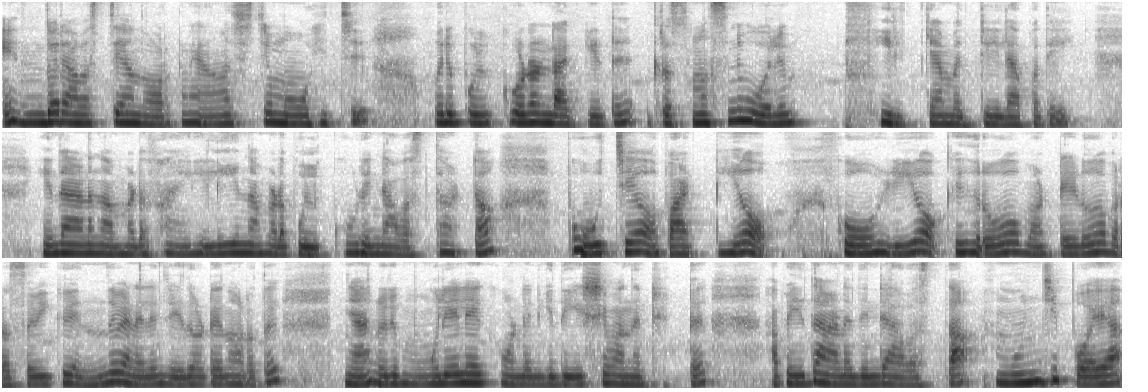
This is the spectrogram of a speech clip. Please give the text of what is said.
എന്തൊരവസ്ഥയാണെന്ന് ഓർക്കണേ. ആശിച്ച് മോഹിച്ച് ഒരു പുൽക്കൂടുണ്ടാക്കിയിട്ട് ക്രിസ്മസിന് പോലും ഇരിക്കാൻ പറ്റിയില്ല അപ്പോൾ ദേ. ഇതാണ് നമ്മുടെ ഫൈനലി നമ്മുടെ പുൽക്കൂടിന്റെ അവസ്ഥ കേട്ടോ. പൂച്ചയോ പട്ടിയോ കോഴിയോ കീറുവോ മുട്ടയിടുവോ പ്രസവിക്കുകയോ എന്ത് വേണേലും ചെയ്തോട്ടെ എന്ന് ഓർത്ത് ഞാനൊരു മൂലയിലേക്ക് കൊണ്ട് എനിക്ക് ദേഷ്യം വന്നിട്ടിട്ട് അപ്പോൾ ഇതാണ് ഇതിന്റെ അവസ്ഥ. മുഞ്ചിപ്പോയ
